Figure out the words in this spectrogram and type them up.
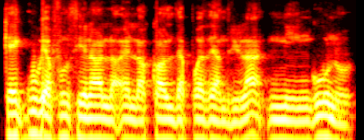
¿Qué cubi ha funcionado en los, en los Colts después de Andrew? Ninguno.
